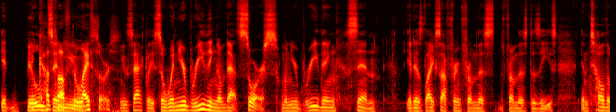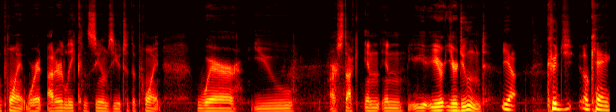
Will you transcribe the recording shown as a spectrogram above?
it builds cuts in off you. your life source. Exactly. So when you're breathing of that source, when you're breathing sin, it is like suffering from this from this disease until the point where it utterly consumes you to the point where you are stuck in in you- you're you're doomed. Yeah. Could you, okay,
